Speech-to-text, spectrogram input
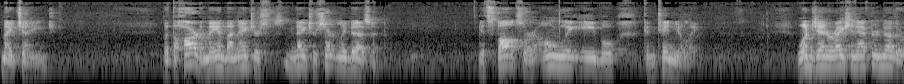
may change. But the heart of man by nature, nature certainly doesn't. Its thoughts are only evil continually. One generation after another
